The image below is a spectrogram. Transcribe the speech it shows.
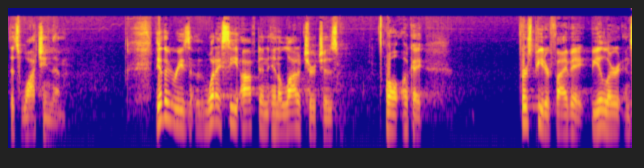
that's watching them. The other reason, what I see often in a lot of churches, well, okay, 1 Peter 5 8, be alert and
